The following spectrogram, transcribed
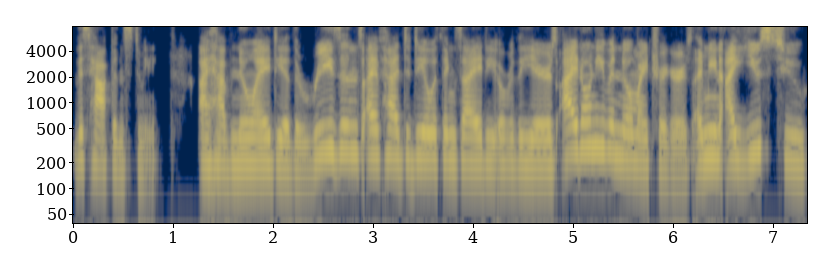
this happens to me. I have no idea the reasons I've had to deal with anxiety over the years. I don't even know my triggers. I mean, I used to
